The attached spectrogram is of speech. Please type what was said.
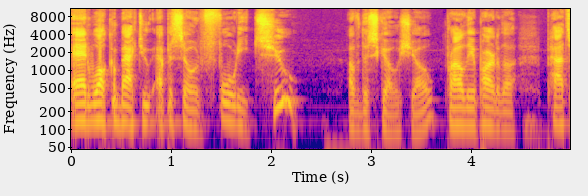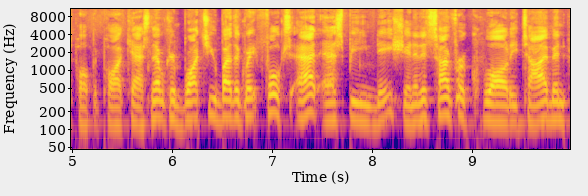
And welcome back to episode 42 of The Scho Show, proudly a part of the Pat's Pulpit Podcast Network and brought to you by the great folks at SB Nation. And it's time for a quality time. And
